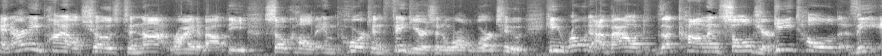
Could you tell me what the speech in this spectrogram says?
And Ernie Pyle chose to not write about the so-called important figures in World War II. He wrote about the common soldier. He told the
